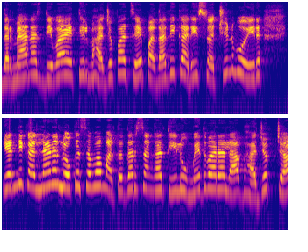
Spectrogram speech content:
दरम्यान आज दिवा येथील भाजपाचे पदाधिकारी सचिन बोईर यांनी कल्याण लोकसभा मतदारसंघातील उमेदवाराला भाजपच्या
